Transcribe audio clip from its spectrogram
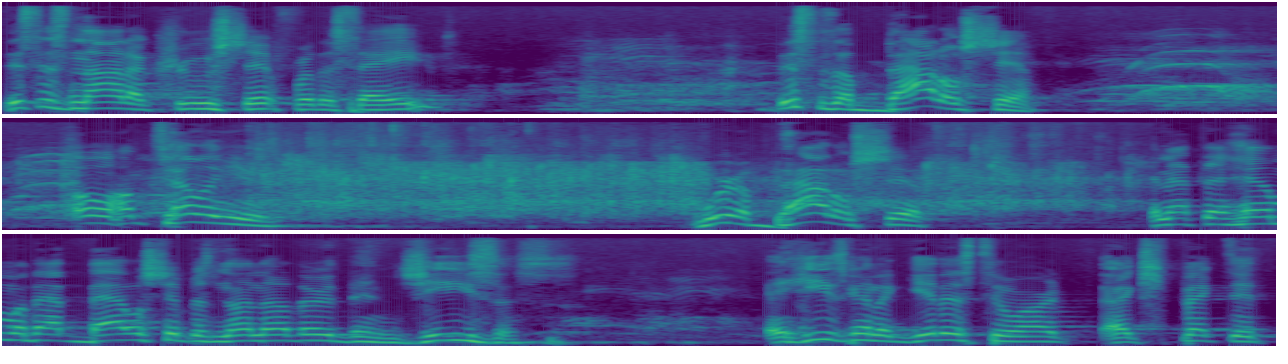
This is not a cruise ship for the saved. This is a battleship. Oh, I'm telling you. We're a battleship. And at the helm of that battleship is none other than Jesus. And he's going to get us to our expected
